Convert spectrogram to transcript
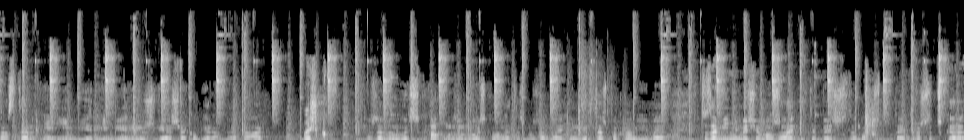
Następnie imbir. Imbir już wiesz jak obieramy, tak? Łyżką. Możemy łyżką, możemy łyżką, ale też możemy. Imbir też pokroimy. To zamienimy się może i ty byś, zobacz, tutaj troszeczkę.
